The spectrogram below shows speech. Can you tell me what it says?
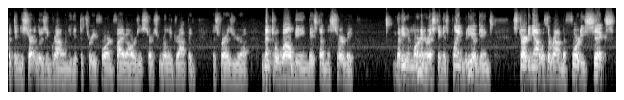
but then you start losing ground when you get to three four and five hours it starts really dropping as far as your uh, mental well-being based on this survey. But even more interesting is playing video games starting out with around a 46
